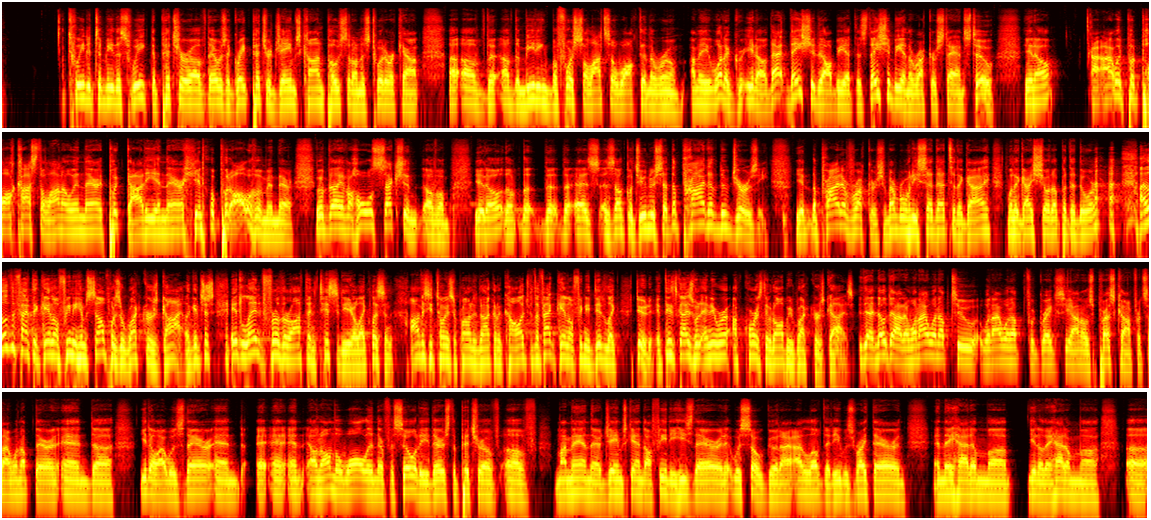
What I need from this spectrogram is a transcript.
tweeted to me this week the picture of there was a great picture James Caan posted on his Twitter account uh, of the of the meeting before Sollozzo walked in the room. I mean, what a you know that they should all be at this. They should be in the Rutgers stands too. You know, I would put Paul Castellano in there, put Gotti in there, you know, put all of them in there. I have a whole section of them, you know, the, the, the, the as, as Uncle Junior said, the pride of New Jersey, the pride of Rutgers. Remember when he said that to the guy, when the guy showed up at the door? I love the fact that Gandolfini himself was a Rutgers guy. Like it just, it lent further authenticity. You're like, listen, obviously Tony Soprano did not go to college, but the fact Gandolfini did, like, dude, if these guys went anywhere, of course they would all be Rutgers guys. Yeah, no doubt. And when I went up to, when I went up for Greg Schiano's press conference. I went up there and, and uh, you know, I was there and, and, and on the wall in their facility, there's the picture of, of my man there, James Gandolfini. He's there and it was so good. I, I loved it. He was right there and, and they had him, uh, you know, they had him uh, uh,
